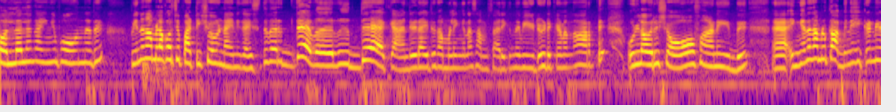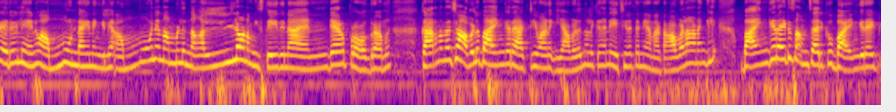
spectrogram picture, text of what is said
കൊല്ലെല്ലാം കഴിഞ്ഞ് പോകുന്നത്? പിന്നെ നമ്മളെ കുറച്ച് പട്ടി ഷോ ഉണ്ടായിരുന്നു ഗൈസ് ഇത് വെറുതെ വെറുതെ കാൻഡിഡ് ആയിട്ട് നമ്മളിങ്ങനെ സംസാരിക്കുന്ന വീഡിയോ എടുക്കണം എന്ന് പറഞ്ഞിട്ട് ഉള്ള ഒരു ഷോ ഓഫാണ് ഇത്. ഇങ്ങനെ നമ്മൾക്ക് അഭിനയിക്കേണ്ടി വരില്ലേനും അമ്മ ഉണ്ടായിരുന്നെങ്കിൽ അമ്മുവിനെ നമ്മൾ നല്ലോണം മിസ് ചെയ്തിന് എന്റെ പ്രോഗ്രാം കാരണം എന്ന് വെച്ചാൽ അവൾ ഭയങ്കര ആക്റ്റീവാണ് ഈ അവൾ എന്ന് വിളിക്കുന്നത് എന്റെ ഏച്ചിനെ തന്നെയാണ് കേട്ടോ അവളാണെങ്കിൽ ഭയങ്കരമായിട്ട് സംസാരിക്കും ഭയങ്കരമായിട്ട്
